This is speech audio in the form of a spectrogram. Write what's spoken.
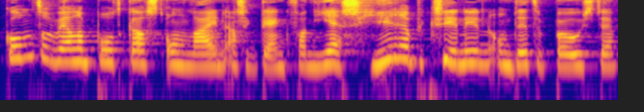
komt er wel een podcast online als ik denk van yes, hier heb ik zin in om dit te posten.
